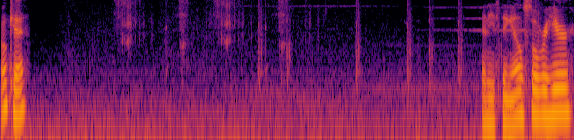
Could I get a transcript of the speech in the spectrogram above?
Okay. Anything else over here?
